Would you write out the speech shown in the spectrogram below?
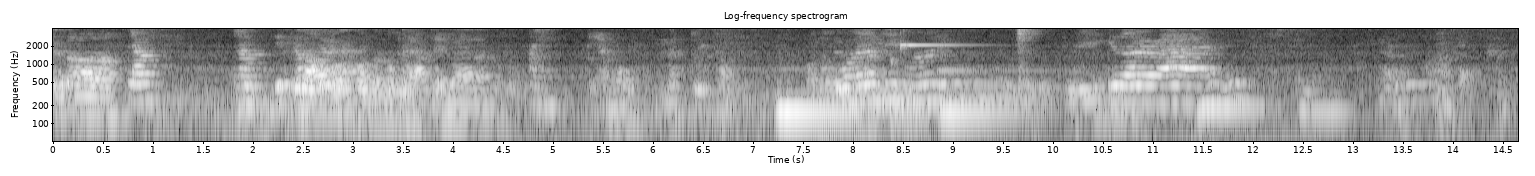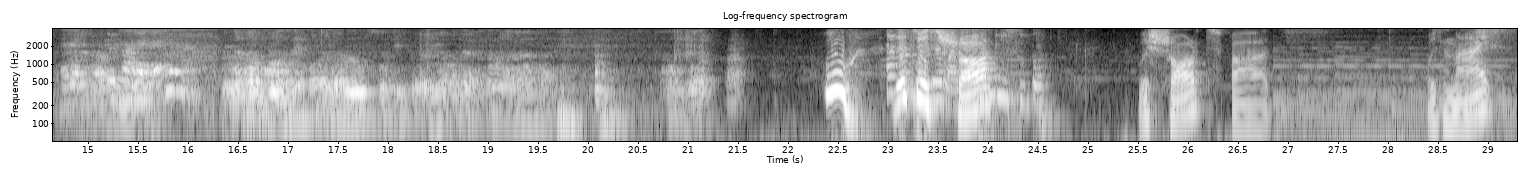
lang versjon, eller skal vi ta Lang. Lang. Skal vi da på en måte modellere den til eh, e-moll? Nettopp. Ja. One of these mornings, you gotta rise to sleep. Eller, skal vi ta hele, eller? Men jeg fant jo det var sånn på øynene, men det er den Ooh, this was short. many er people. was short, but was nice to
